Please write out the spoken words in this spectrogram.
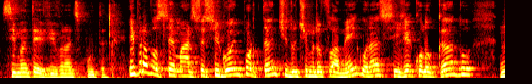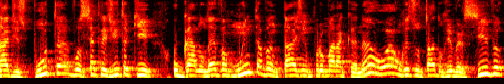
se manter vivo na disputa. E para você, Márcio, esse gol importante do time do Flamengo, né, se recolocando na disputa, você acredita que o Galo leva muita vantagem para o Maracanã ou é um resultado reversível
